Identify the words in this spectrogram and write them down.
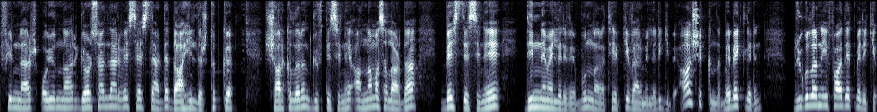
filmler, oyunlar, görseller ve sesler de dahildir. Tıpkı şarkıların güftesini anlamasalar da bestesini dinlemeleri ve bunlara tepki vermeleri gibi. A şıkkında bebeklerin duygularını ifade etmedeki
